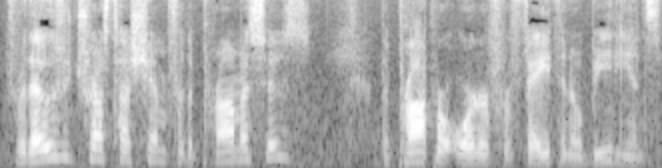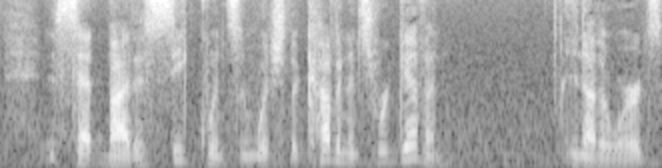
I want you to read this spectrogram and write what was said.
For those who trust Hashem for the promises, the proper order for faith and obedience is set by the sequence in which the covenants were given. In other words,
